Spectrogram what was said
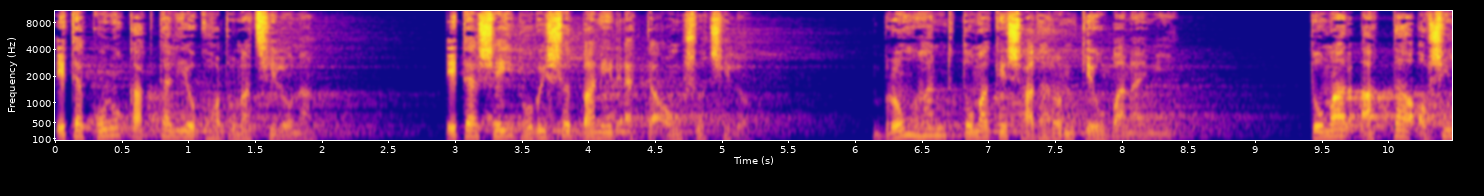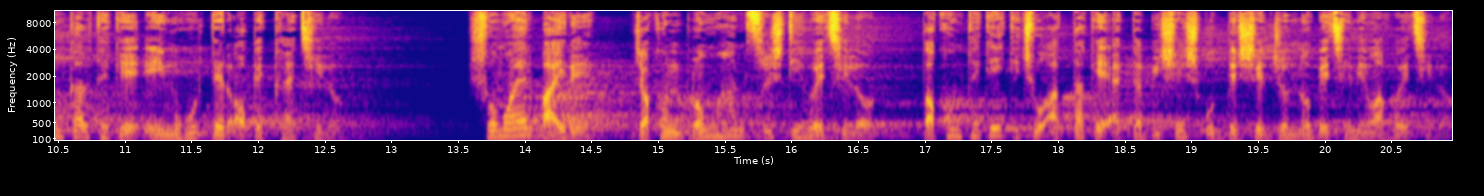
এটা কোনো কাকতালীয় ঘটনা ছিল না। এটা সেই ভবিষ্যৎবাণীর একটা অংশ ছিল। ব্রহ্মাণ্ড তোমাকে সাধারণ কেউ বানায়নি। তোমার আত্মা অসীমকাল থেকে এই মুহূর্তের অপেক্ষায় ছিল। সময়ের বাইরে যখন ব্রহ্মাণ্ড সৃষ্টি হয়েছিল, তখন থেকেই কিছু আত্মাকে একটা বিশেষ উদ্দেশ্যের জন্য বেছে নেওয়া হয়েছিল।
